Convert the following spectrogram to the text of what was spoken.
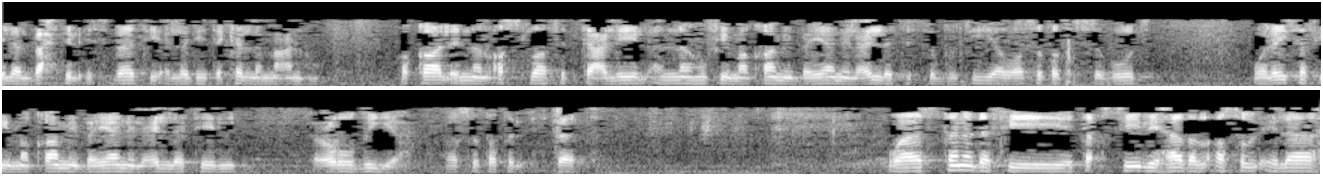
إلى البحث الإثباتي الذي تكلم عنه. وقال إن الأصل في التعليل أنه في مقام بيان العلة الثبوتية واسطة الثبوت وليس في مقام بيان العلة العروضية واسطة الإثبات. واستند في تأصيل هذا الأصل إلى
